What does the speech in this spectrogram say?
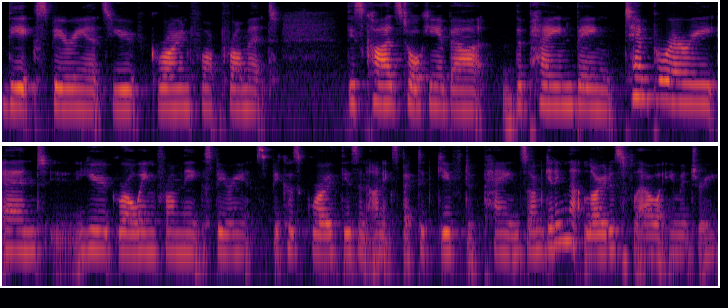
the experience, you've grown from, from it this card's talking about the pain being temporary and you growing from the experience because growth is an unexpected gift of pain. So I'm getting that lotus flower imagery.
